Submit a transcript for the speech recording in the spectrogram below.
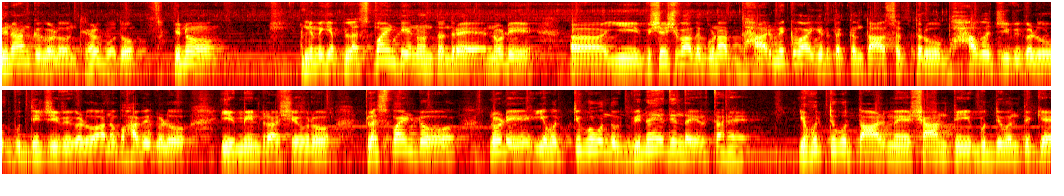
ದಿನಾಂಕಗಳು ಅಂತ ಹೇಳ್ಬೋದು. ಇನ್ನು ನಿಮಗೆ ಪ್ಲಸ್ ಪಾಯಿಂಟ್ ಏನು ಅಂತಂದರೆ ನೋಡಿ ಈ ವಿಶೇಷವಾದ ಗುಣ ಧಾರ್ಮಿಕವಾಗಿರ್ತಕ್ಕಂಥ ಆಸಕ್ತರು, ಭಾವಜೀವಿಗಳು, ಬುದ್ಧಿಜೀವಿಗಳು, ಅನುಭಾವಿಗಳು ಈ ಮೀನ್ ರಾಶಿಯವರು ಪ್ಲಸ್ ಪಾಯಿಂಟು ನೋಡಿ, ಯಾವತ್ತಿಗೂ ಒಂದು ವಿನಯದಿಂದ ಇರ್ತಾರೆ. ಯಾವತ್ತಿಗೂ ತಾಳ್ಮೆ, ಶಾಂತಿ, ಬುದ್ಧಿವಂತಿಕೆ,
